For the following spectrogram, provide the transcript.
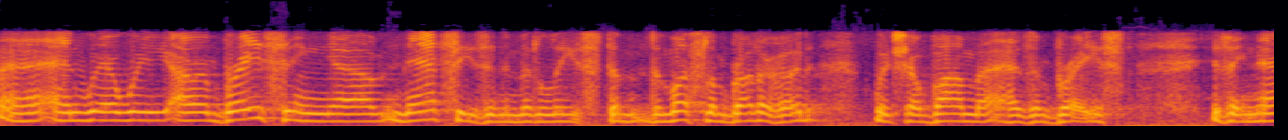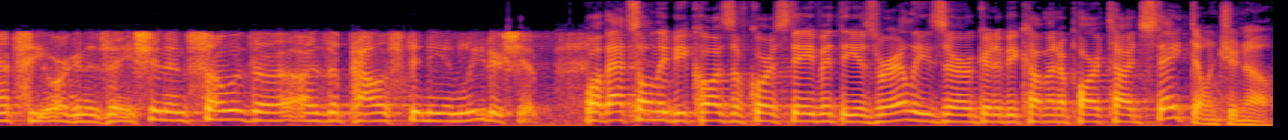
uh, and where we are embracing uh, Nazis in the Middle East. The, the, Muslim Brotherhood, which Obama has embraced, is a Nazi organization, and so is the, the Palestinian leadership. Well, that's only because, of course, David, the Israelis are going to become an apartheid state, don't you know?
